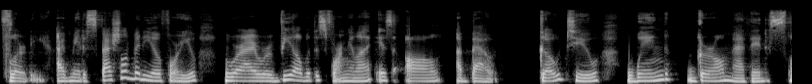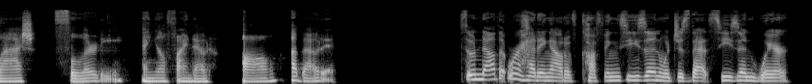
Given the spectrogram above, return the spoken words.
flirty. I've made a special video for you where I reveal what this formula is all about. Go to winggirlmethod slash flirty and you'll find out all about it. So now that we're heading out of cuffing season, which is that season where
